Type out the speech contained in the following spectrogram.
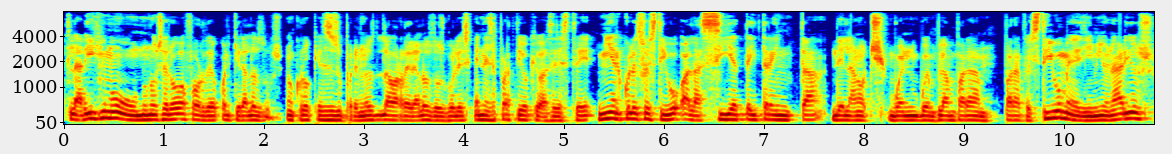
clarísimo o un 1-0 a favor de cualquiera de los dos. No creo que se superen los- la barrera de los dos goles en ese partido que va a ser este miércoles festivo a las 7 y 30 de la noche. Buen, buen plan para, para festivo. Medellín Millonarios,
